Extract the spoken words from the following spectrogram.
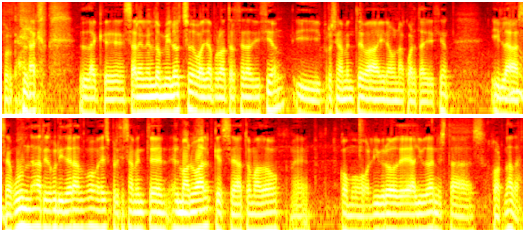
porque es la, la que sale en el 2008, vaya por la tercera edición y próximamente va a ir a una cuarta edición. Y la ah. segunda, Riesgo y Liderazgo, es precisamente el, manual que se ha tomado eh, como libro de ayuda en estas jornadas.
